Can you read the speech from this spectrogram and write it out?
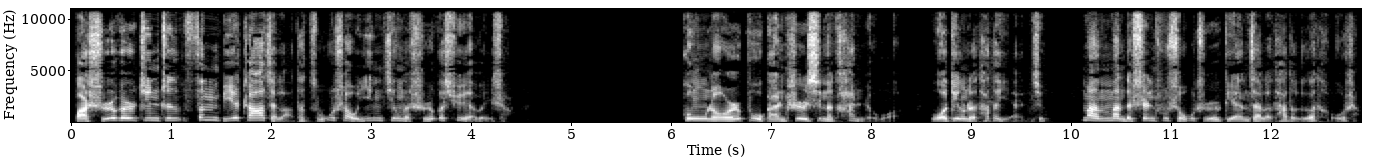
把十根金针分别扎在了她足少阴经的十个穴位上。宫柔儿不敢置信的看着我，我盯着他的眼睛，慢慢的伸出手指点在了他的额头上。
